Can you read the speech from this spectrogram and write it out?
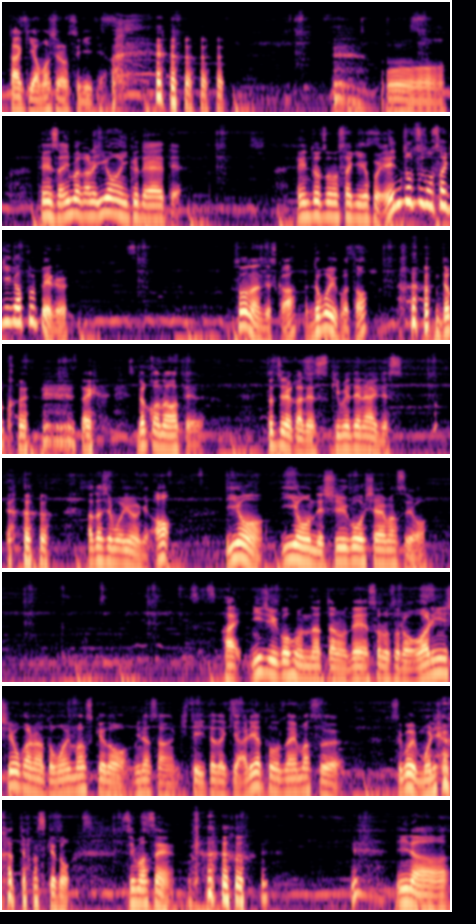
ターキー面白すぎて。もう、天さん今からイオン行くでって。煙突の先がプペル。煙突の先がプペル？そうなんですか？どういうこと？どこ、どこの？って。どちらかです。決めてないです。私もイオンあイオン、イオンで集合しちゃいますよ。はい、25分になったので、そろそろ終わりにしようかなと思いますけど、皆さん来ていただきありがとうございます。すごい盛り上がってますけど、すいません。いいな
